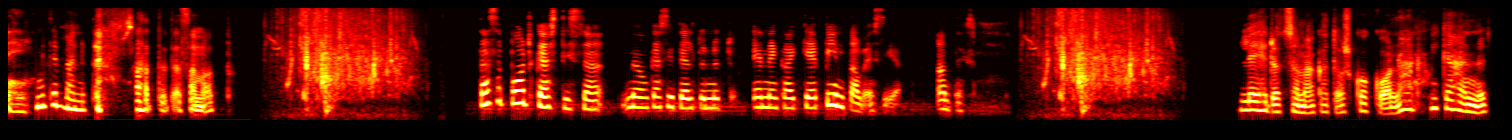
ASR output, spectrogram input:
Ei, miten mä nyt saa tätä sanottua? Tässä podcastissa me on käsitelty nyt ennen kaikkea pintavesiä. Anteeksi. Lehdot sana katosi kokonaan. Mikähän nyt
